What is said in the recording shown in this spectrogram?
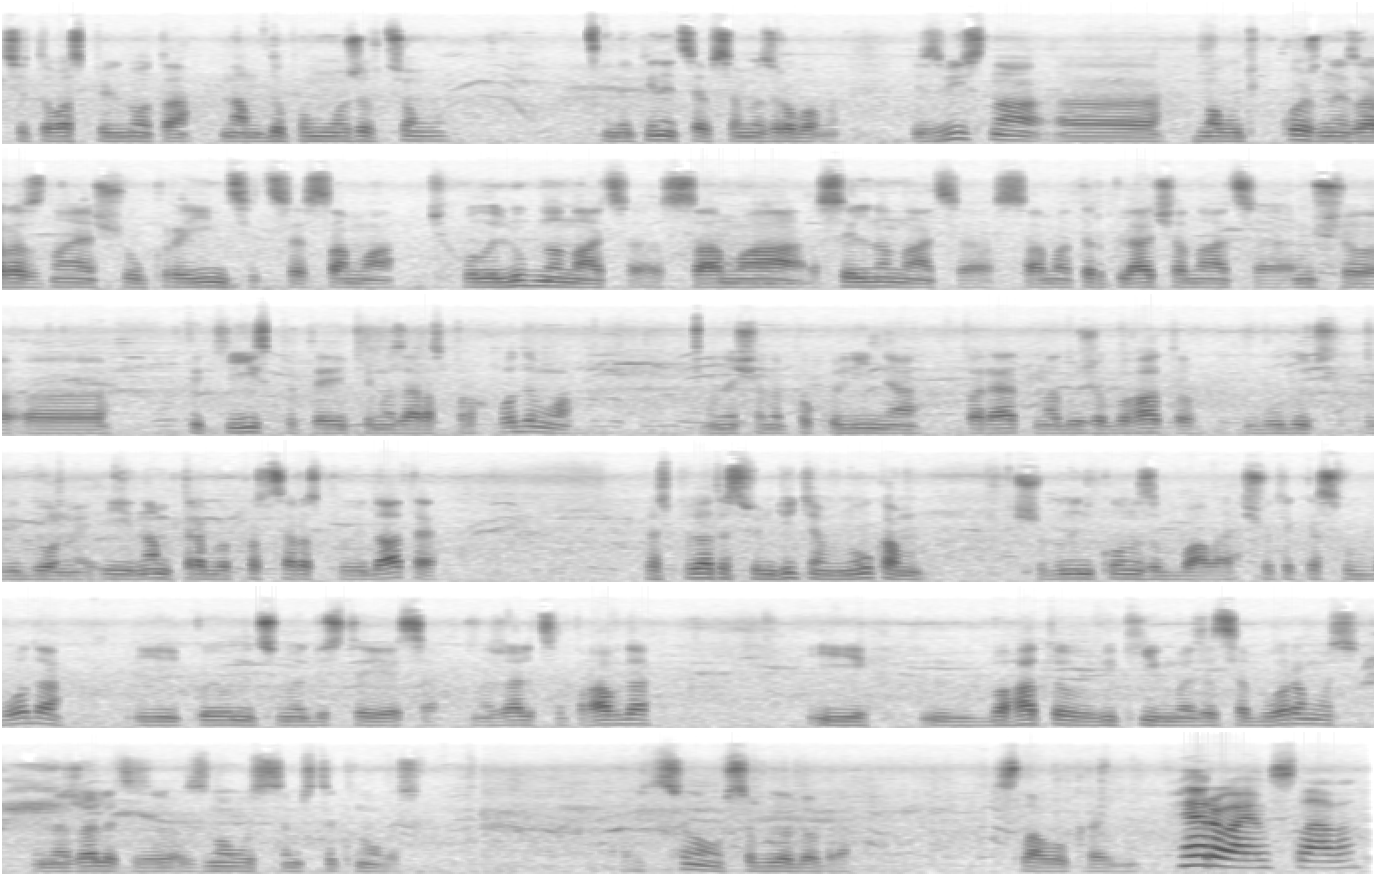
світова спільнота нам допоможе в цьому і накинеться все ми зробимо. І звісно, е, мабуть, кожен зараз знає, що українці це сама хвилелюбна нація, сама сильна нація, сама терпляча нація. Тому що е, такі іспити, які ми зараз проходимо, вони ще на покоління вперед на дуже багато будуть відомі. І нам треба про це розповідати, розповідати своїм дітям, внукам, щоб вони ніколи не забували, що таке свобода і вони ціною достається. На жаль, це правда. І багато віків ми за це боремось. І, на жаль, це знову з цим стикнулося. В цілому все буде добре. Слава Україні! Героям слава!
